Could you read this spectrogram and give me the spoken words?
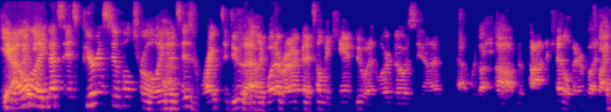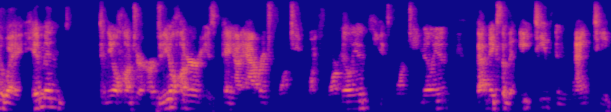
You Yeah, know, I like mean- that's it's pure and simple trolling, and it's his right to do that. Like whatever, I'm not gonna tell him he can't do it. Lord knows, you know, that, would be Um, the pot and the kettle there. But by the way, him and Danielle Hunter, or Danielle Hunter is paying on average 14.4 million. He gets 14 million. That makes them the 18th and 19th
